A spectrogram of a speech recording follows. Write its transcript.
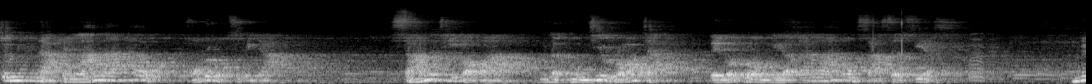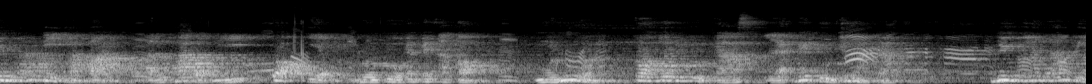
จนมีขนาดเป็นล้านล้านเท่าของระบบสุริยะสามนาทีต่อมาอุณหภูมิที่ร้อนจัดได้ลดลงเหลือพันล้านองศาเซลเซียส หนึ่งล้านปีผ่านไปอืมอนุภาคเหล่านี้เกาะเกี่ยวรวมตัวกันเป็นอะตอมอืมหมุนวนก่อตัวเป็นกลุ่มก๊าซและให้กลุ่มขนาดยักษ์หนึ่งพันล้านปี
